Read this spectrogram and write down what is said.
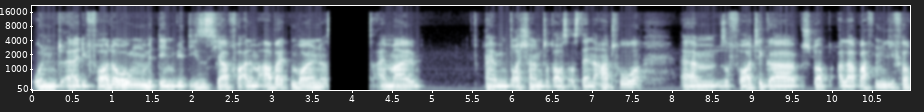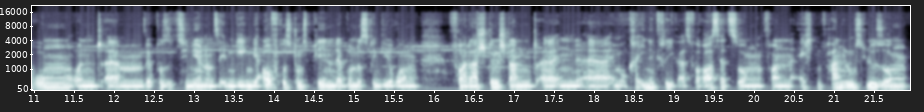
Und äh, die Forderungen, mit denen wir dieses Jahr vor allem arbeiten wollen, ist einmal ähm, Deutschland raus aus der NATO, ähm, sofortiger Stopp aller Waffenlieferungen und ähm, wir positionieren uns eben gegen die Aufrüstungspläne der Bundesregierung, fordern Stillstand äh, in, äh, im Ukraine-Krieg als Voraussetzung von echten Verhandlungslösungen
